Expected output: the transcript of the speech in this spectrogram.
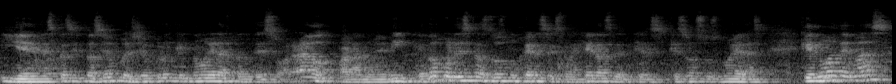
Y en esta situación, pues yo creo que no era tan de su agrado para Noemí. Quedó con estas dos mujeres extranjeras que, que son sus nueras quedó además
